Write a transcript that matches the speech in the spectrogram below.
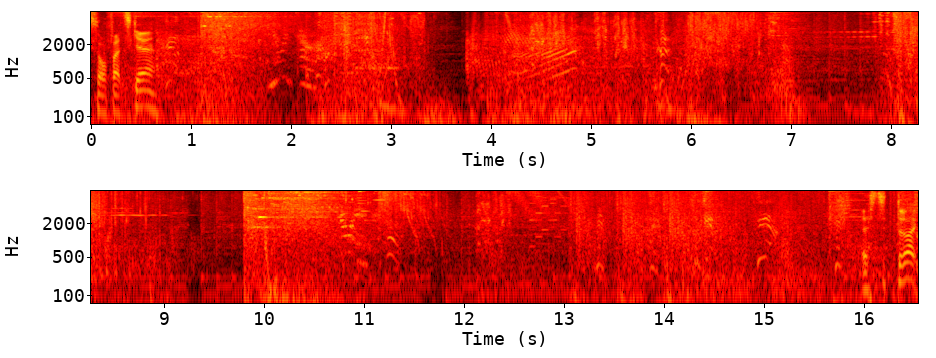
qui sont fatigants. Esti de truck!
